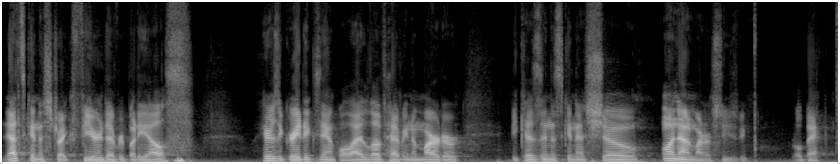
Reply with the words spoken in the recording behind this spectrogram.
that's going to strike fear into everybody else. Here's a great example. I love having a martyr because then it's going to show, oh, not a martyr, excuse me, roll back.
